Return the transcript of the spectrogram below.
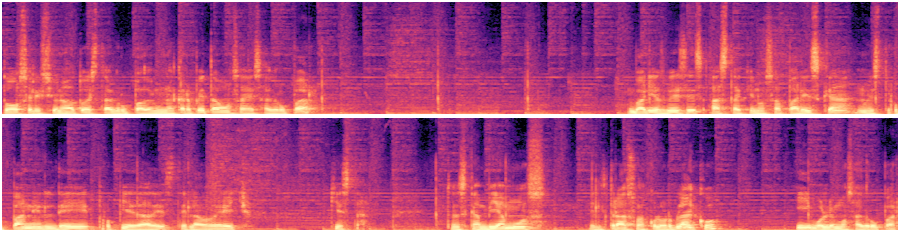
todo seleccionado, todo está agrupado en una carpeta, vamos a desagrupar varias veces hasta que nos aparezca nuestro panel de propiedades del lado derecho. Aquí está. Entonces cambiamos el trazo a color blanco y volvemos a agrupar.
